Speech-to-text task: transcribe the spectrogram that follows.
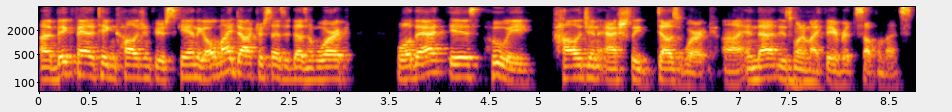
I'm a big fan of taking collagen for your skin. They go, oh, my doctor says it doesn't work. Well, that is hooey collagen actually does work. Uh, and that is one of my favorite supplements.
